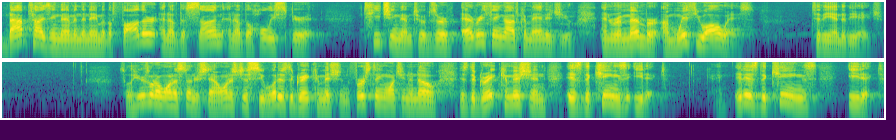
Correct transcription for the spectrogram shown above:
baptizing them in the name of the Father and of the Son and of the Holy Spirit, teaching them to observe everything I've commanded you. And remember, I'm with you always to the end of the age. So here's what I want us to understand. I want us to just see what is the Great Commission. The first thing I want you to know is the Great Commission is the king's edict. Okay? It is the king's edict.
